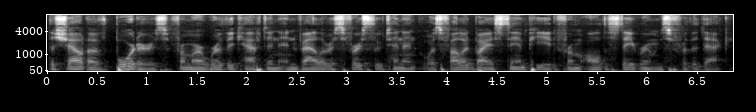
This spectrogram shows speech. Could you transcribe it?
The shout of boarders from our worthy captain and valorous first lieutenant was followed by a stampede from all the staterooms for the deck.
